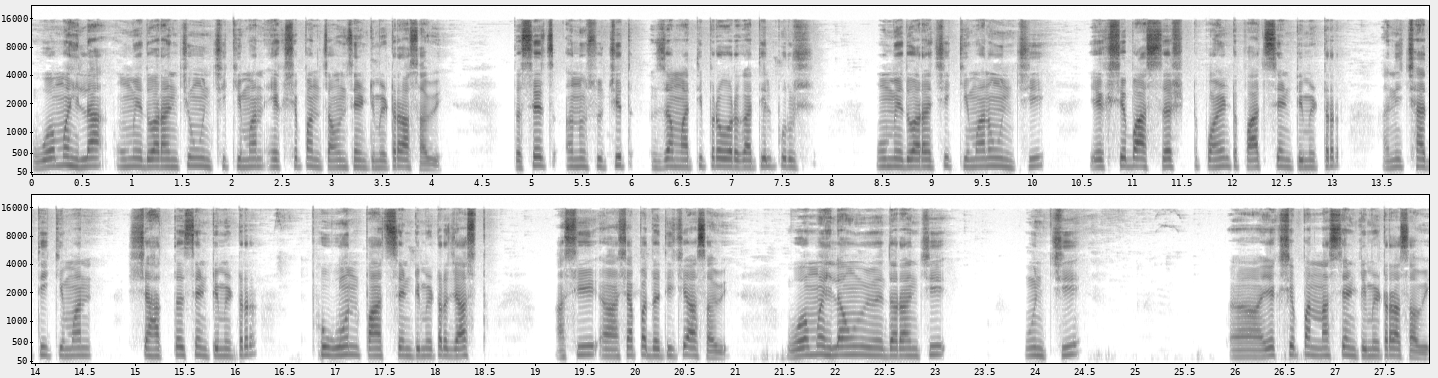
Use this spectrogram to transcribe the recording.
व महिला उमेदवारांची उंची किमान एकशे पंचावन्न सेंटीमीटर असावी. तसेच अनुसूचित जमाती प्रवर्गातील पुरुष उमेदवाराची किमान उंची एकशे बासष्ट पॉईंट पाच सेंटीमीटर आणि छाती किमान शहात्तर सेंटीमीटर फुगून पाच सेंटीमीटर जास्त अशी अशा पद्धतीची असावी. व महिला उमेदवारांची उंची एकशे पन्नास सेंटीमीटर असावी.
